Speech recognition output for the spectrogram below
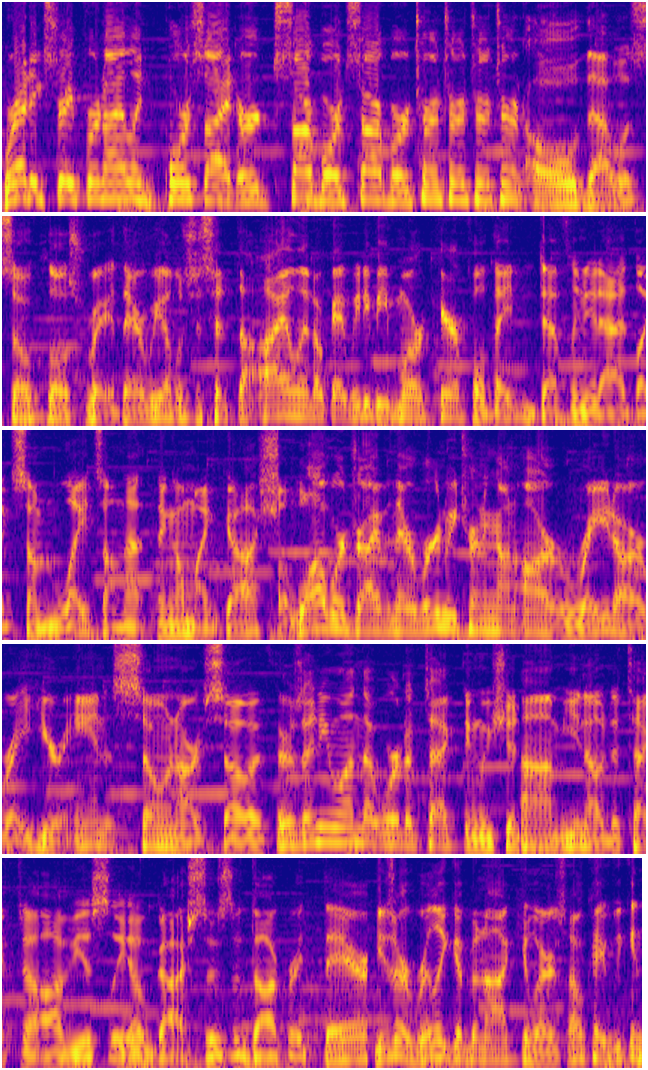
we're heading straight for an island. Port side, or starboard, starboard, turn, turn, turn, turn. Oh, that was so close right there. We almost just hit the island. Okay, we need to be more careful. They definitely need to add like some lights on that thing. Oh my gosh. But while we're driving there, we're going to be turning on our radar right here and sonar. So if there's anyone that we're detecting, we should, um, you know, detect it, obviously. Oh gosh, there's the dock right there. These are really good binoculars. Okay, we can,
